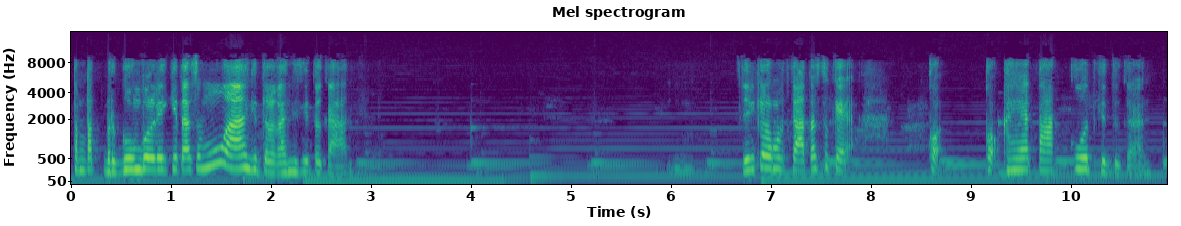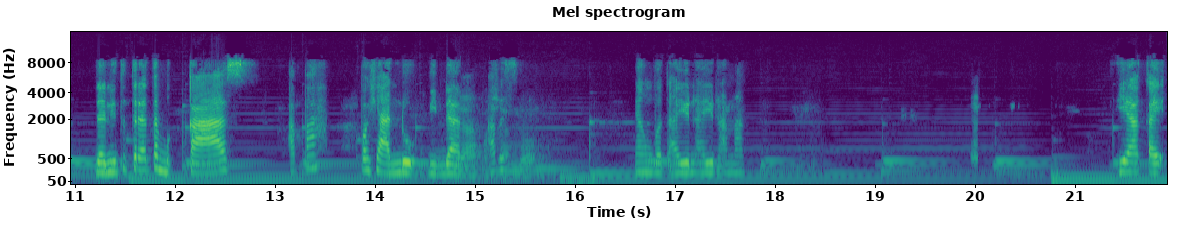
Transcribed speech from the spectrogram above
tempat berkumpulnya kita semua gitu loh kan di situ kan. Jadi kalau ngeliat ke atas tuh kayak kok kok kayak takut gitu kan. Dan itu ternyata bekas apa posyandu bidan Ya, apa sih posyandu. yang buat ayun-ayun anak. Ya kayak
